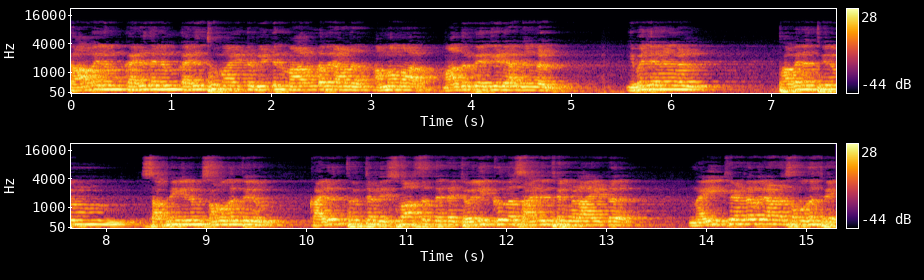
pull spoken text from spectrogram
കാവലും കരുതലും കരുത്തുമായിട്ട് വീട്ടിൽ മാറേണ്ടവരാണ് അമ്മമാർ മാതൃവേദിയുടെ അംഗങ്ങൾ. യുവജനങ്ങൾ ഭവനത്തിലും സഭയിലും സമൂഹത്തിലും കരുത്തുറ്റ വിശ്വാസത്തിന്റെ ജ്വലിക്കുന്ന സാന്നിധ്യങ്ങളായിട്ട് നയിക്കേണ്ടവരാണ് സമൂഹത്തെ.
